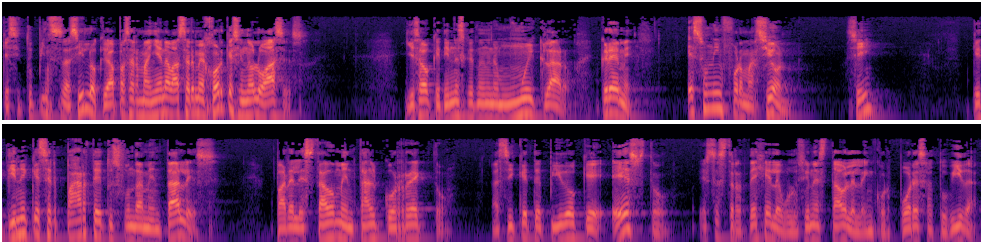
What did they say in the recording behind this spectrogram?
que si tú piensas así, lo que va a pasar mañana va a ser mejor que si no lo haces. Y es algo que tienes que tener muy claro. Créeme, es una información, ¿sí? Que tiene que ser parte de tus fundamentales para el estado mental correcto. Así que te pido que esto, esta estrategia de la evolución estable, la incorpores a tu vida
